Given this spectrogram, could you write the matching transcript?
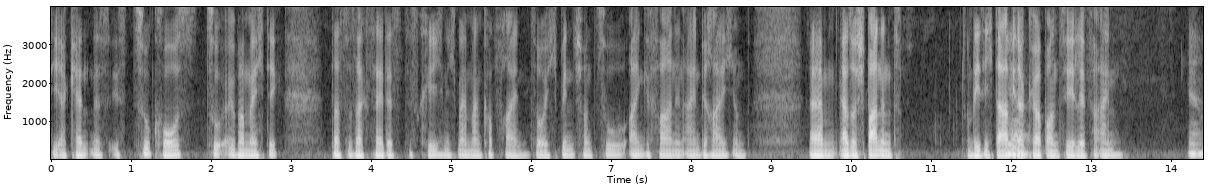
die Erkenntnis ist zu groß, zu übermächtig, dass du sagst, hey, das, das kriege ich nicht mehr in meinen Kopf rein. So, ich bin schon zu eingefahren in einen Bereich und ähm, also spannend, wie sich da ja. wieder Körper und Seele vereinen. Ja,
